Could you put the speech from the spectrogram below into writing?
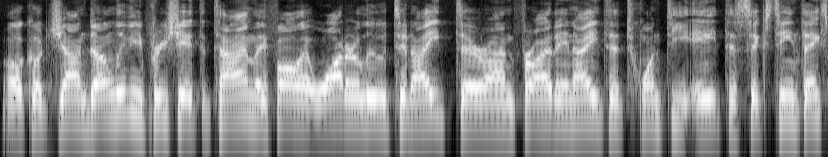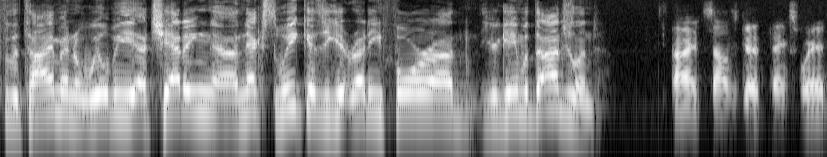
Well, Coach John Dunlavy, appreciate the time. They fall at Waterloo tonight or on Friday night at twenty-eight to sixteen. Thanks for the time, and we'll be uh, chatting uh, next week as you get ready for uh, your game with Dodgeland. All right, sounds good. Thanks, Wade.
